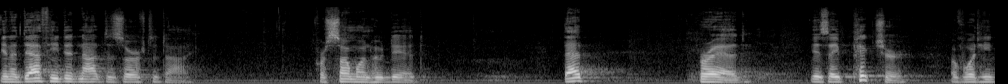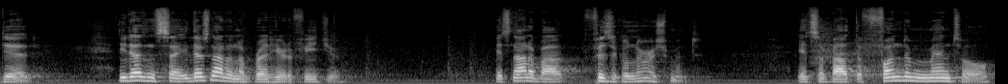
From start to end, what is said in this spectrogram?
in a death He did not deserve to die for someone who did. That bread is a picture of what he did. He doesn't say, There's not enough bread here to feed you. It's not about physical nourishment, it's about the fundamental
